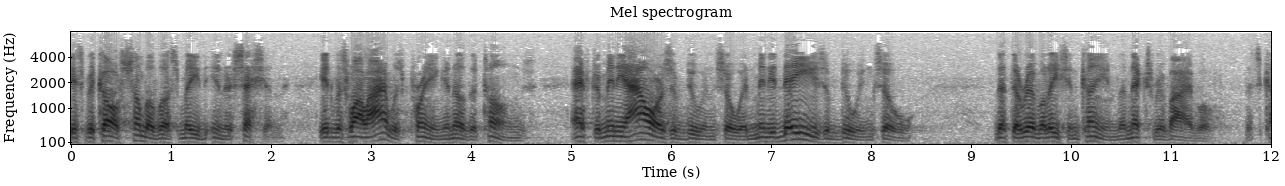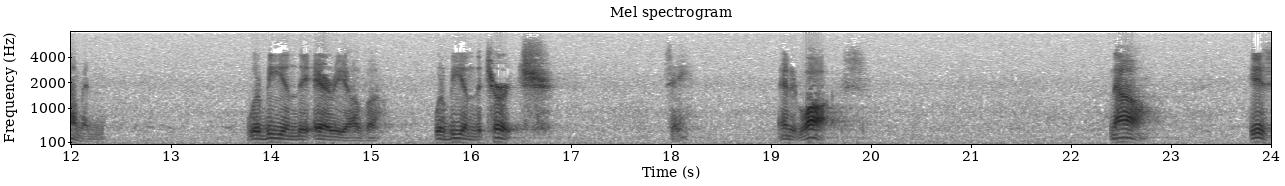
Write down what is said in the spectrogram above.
It's because some of us made intercession. It was while I was praying in other tongues, after many hours of doing so and many days of doing so, that the revelation came, the next revival that's coming will be in the area of uh, a, will be in the church. See? And it was. Now, is,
